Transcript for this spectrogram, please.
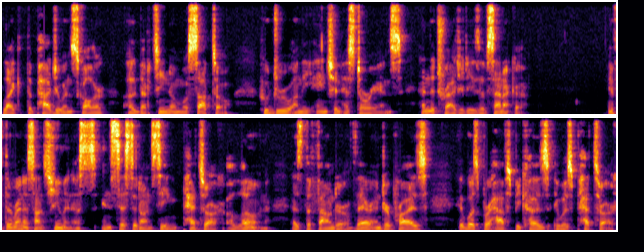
like the Paduan scholar Albertino Mussato, who drew on the ancient historians and the tragedies of Seneca. If the Renaissance humanists insisted on seeing Petrarch alone as the founder of their enterprise, it was perhaps because it was Petrarch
